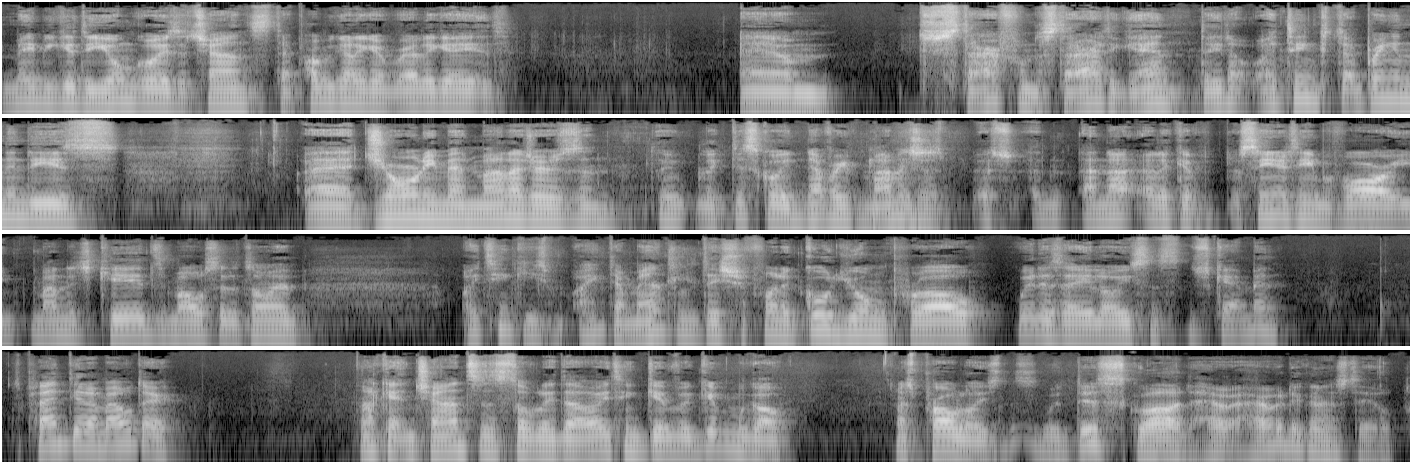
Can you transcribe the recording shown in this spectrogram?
Maybe give the young guys a chance. They're probably going to get relegated. Um, start from the start again. They don't. I think they're bringing in these uh, journeyman managers and like this guy never even manages a, like a senior team before. He managed kids most of the time. I think he's. I think they're mental. They should find a good young pro with his A license and just get him in. There's plenty of them out there, not getting chances and stuff like that. I think give give him a go. As pro license. With this squad, how, how are they going to stay up?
